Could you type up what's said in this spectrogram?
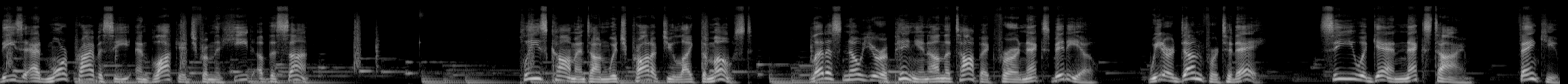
These add more privacy and blockage from the heat of the sun. Please comment on which product you like the most. Let us know your opinion on the topic for our next video. We are done for today. See you again next time. Thank you.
